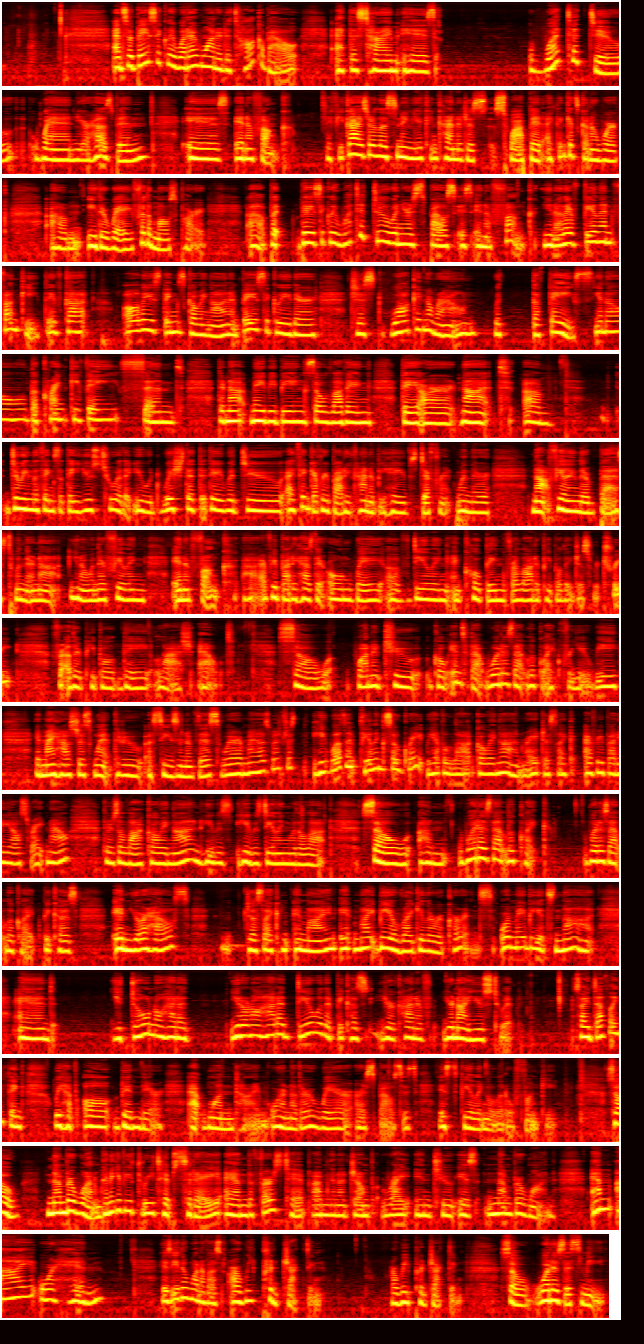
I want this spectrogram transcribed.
And so, basically, what I wanted to talk about at this time is what to do when your husband is in a funk. If you guys are listening, you can kind of just swap it. I think it's going to work um, either way for the most part. Uh, but basically, what to do when your spouse is in a funk. You know, they're feeling funky. They've got all these things going on, and basically, they're just walking around the face, you know, the cranky face, and they're not maybe being so loving. They are not um, doing the things that they used to or that you would wish that, that they would do. I think everybody kind of behaves different when they're not feeling their best, when they're not, you know, when they're feeling in a funk. Uh, everybody has their own way of dealing and coping. For a lot of people, they just retreat. For other people, they lash out. So, wanted to go into that. What does that look like for you? We in my house just went through a season of this where my husband just he wasn't feeling so great. We have a lot going on, right? Just like everybody else right now, there's a lot going on and he was he was dealing with a lot. So, um, what does that look like? What does that look like? Because in your house, just like in mine, it might be a regular occurrence, or maybe it's not. And you don't know how to you don't know how to deal with it because you're kind of you're not used to it. So I definitely think we have all been there at one time or another where our spouse is, is feeling a little funky. So Number one, I'm going to give you three tips today. And the first tip I'm going to jump right into is number one Am I or him, is either one of us, are we projecting? Are we projecting? So, what does this mean?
